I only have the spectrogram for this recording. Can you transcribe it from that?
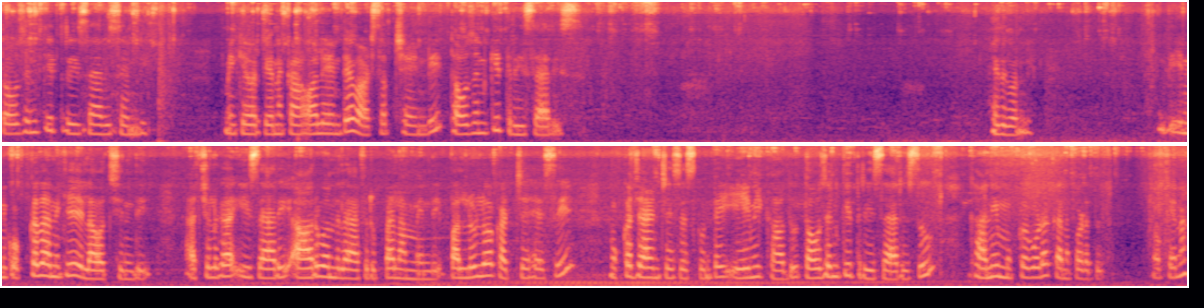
థౌజండ్కి త్రీ శారీస్ అండి. మీకు ఎవరికైనా కావాలి అంటే వాట్సాప్ చేయండి. థౌజండ్కి త్రీ శారీస్. ఇదిగోండి. దీనికి ఒక్కదానికే ఇలా వచ్చింది. యాక్చువల్గా ఈ శారీ ఆరు వందల యాభై రూపాయలు అమ్మింది. పళ్ళులో కట్ చేసేసి ముక్క జాయిన్ చేసేసుకుంటే ఏమీ కాదు. థౌజండ్కి త్రీ శారీస్ కానీ ముక్క కూడా కనపడదు. ఓకేనా?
